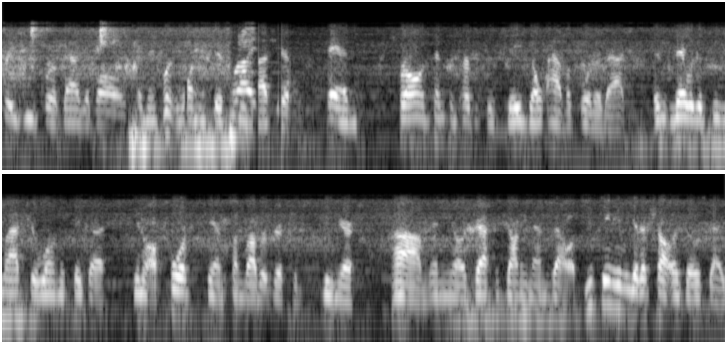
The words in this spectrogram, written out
trade you for a bag of balls, and they went one and fifteen Right. last year, and for all intents and purposes, they don't have a quarterback, and they were the team last year willing to take a you know a fourth chance on Robert Griffin Jr. um, and you know drafted Johnny Manziel. If you can't even get a shot like those guys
